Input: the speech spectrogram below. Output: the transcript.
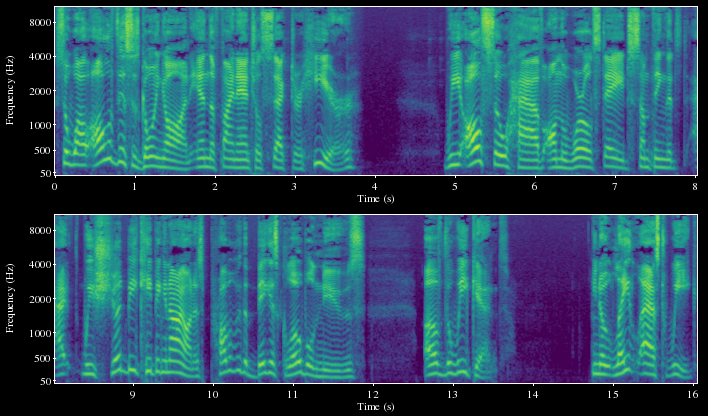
So while all of this is going on in the financial sector here, we also have on the world stage something that we should be keeping an eye on is probably the biggest global news of the weekend. You know, late last week,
